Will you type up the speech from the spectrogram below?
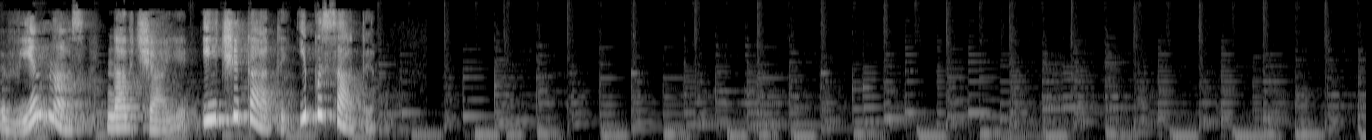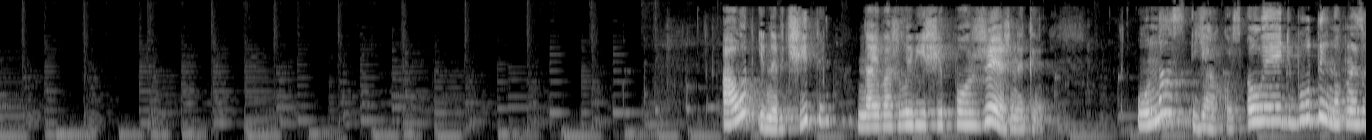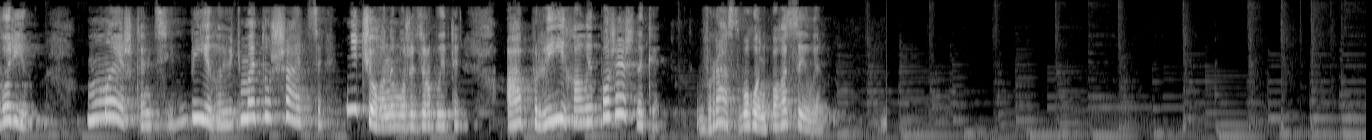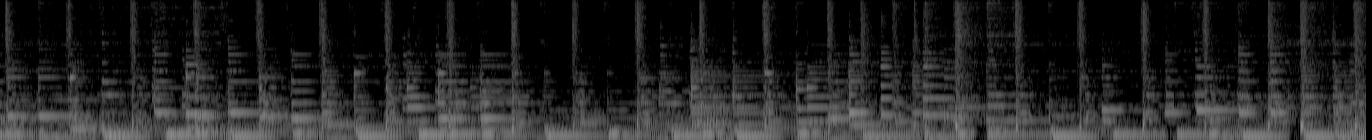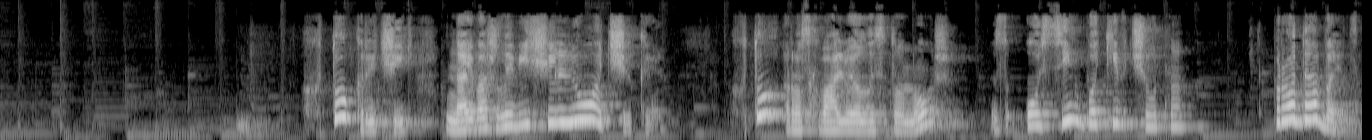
Він нас навчає і читати, і писати. А от і не вчитель, найважливіші пожежники. У нас якось ледь будинок не згорів. Мешканці бігають, метушаться, нічого не можуть зробити. А приїхали пожежники, враз вогонь погасили. Хто кричить найважливіші льотчики? Хто розхвалює листонож? З усіх боків чутно. Продавець.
